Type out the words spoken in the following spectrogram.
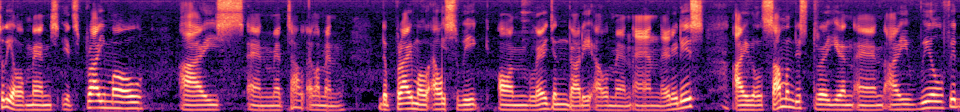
three elements. It's primal, ice, and metal element. The primal is weak on legendary element and there it is. I will summon this dragon and I will fit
